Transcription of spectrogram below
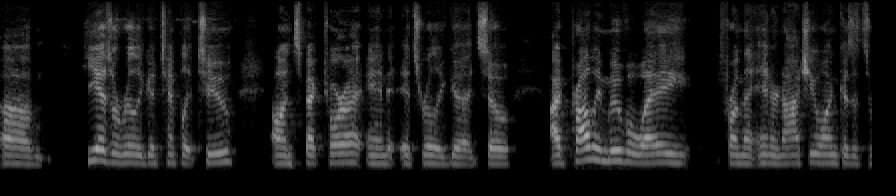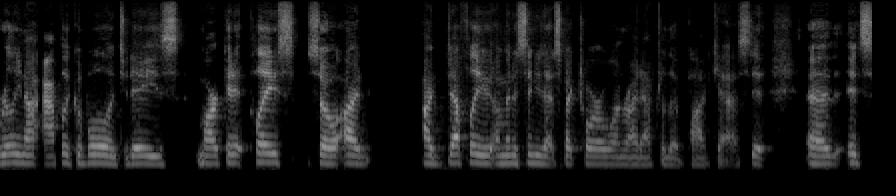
um, he has a really good template too on Spectora, and it's really good. So I'd probably move away from the Internachi one because it's really not applicable in today's marketplace. So I'd I definitely I'm going to send you that Spectora one right after the podcast. It uh, it's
